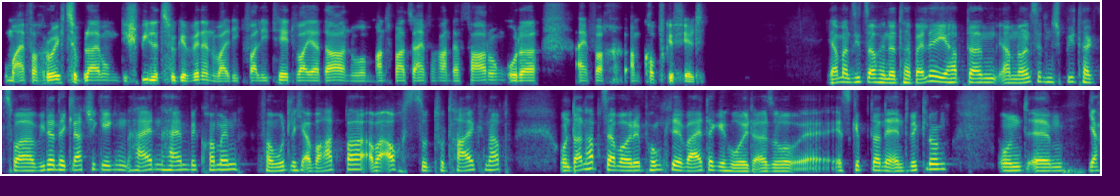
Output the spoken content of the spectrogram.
um einfach ruhig zu bleiben, um die Spiele zu gewinnen, weil die Qualität war ja da, nur manchmal hat es einfach an Erfahrung oder einfach am Kopf gefehlt. Ja, man sieht es auch in der Tabelle. Ihr habt dann am 19. Spieltag zwar wieder eine Klatsche gegen Heidenheim bekommen, vermutlich erwartbar, aber auch so total knapp. Und dann habt ihr aber eure Punkte weitergeholt. Also äh, es gibt da eine Entwicklung. Und ähm, ja,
